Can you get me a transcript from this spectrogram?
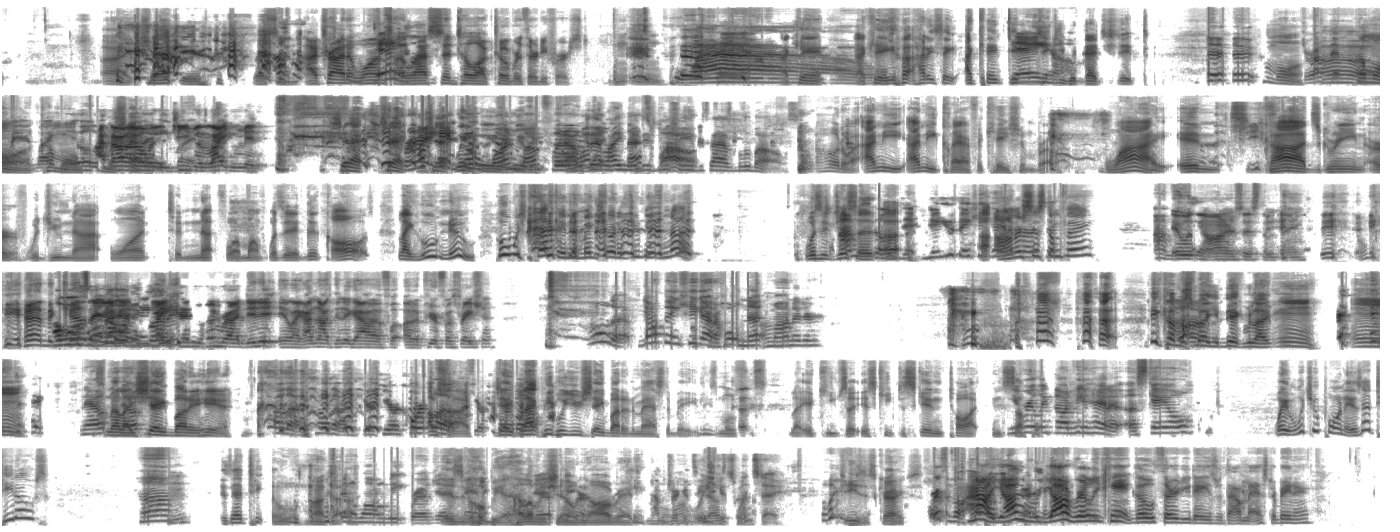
All right, Shaq is- Listen, I tried it once. I lasted till October 31st. mm-mm. Wow. I can't. I can't. How do you say? I can't get jiggy with that shit. Come on, Drop that Oh, come on, man, like come you on. I thought I money, would achieve enlightenment. Shaq, Shaq, Right. Shaq. Wait, wait, wait, one wait, month without What enlightenment that's did you see besides blue balls? Hold on. I need. I need clarification, bro. Why in God's green earth would you not want to nut for a month? Was it a good cause? Like who knew? Who was checking to make sure that you didn't nut? Was it just I'm a, so a, do you think he a had a honor person? system thing? I'm It was an honor system thing. he had the I will cancel say I had a fight that November. I did it, and like I knocked the nigga out of, out of pure frustration. Hold up. Y'all think he got a whole nut monitor? he come and Uh-uh. smell your dick, be like, mm, mm, no, smell like shea butter here. Hold on, hold on. You're, you're a court I'm love. sorry, You're a Jay. court Black love. people use shea butter to masturbate. At least most, That's- like it keeps it, it's keep the skin taut and You supple. really thought he had a, a scale? Wait, what you pointing? Is that Tito's? Huh? Hmm? Is that T? Oh my god! It's been a long week, bro. Just this is gonna be a hell of a Just show manage. already. I'm drinking Week, Tito's it's. Wednesday. Jesus Christ. First of all, No, y'all y'all really can't go 30 days without masturbating.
